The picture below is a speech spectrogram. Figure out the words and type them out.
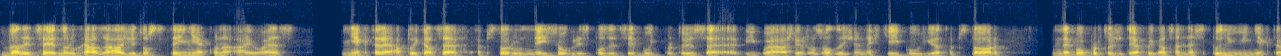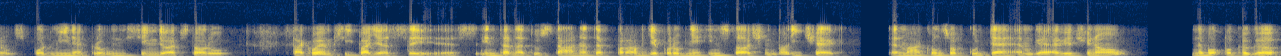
Velice jednoduchá záležitost, stejně jako na iOS. Některé aplikace v App Store nejsou k dispozici, buď protože se vývojáři rozhodli, že nechtějí používat App Store, nebo protože ty aplikace nesplňují některou z podmínek pro umístění do App Store. V takovém případě si z internetu stáhnete pravděpodobně instalační balíček, ten má koncovku DMG většinou, nebo PKG.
